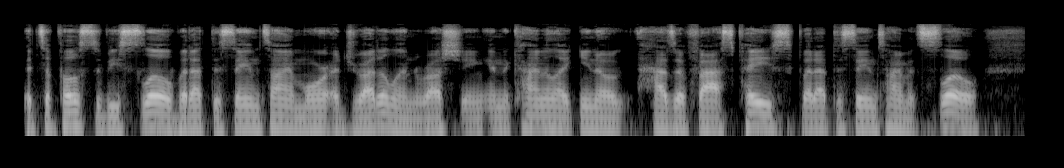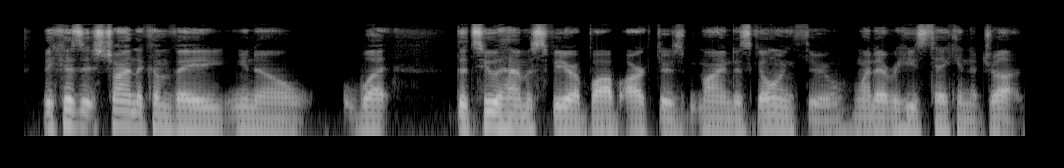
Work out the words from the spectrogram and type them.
It's supposed to be slow, but at the same time, more adrenaline rushing and kind of like, you know, has a fast pace, but at the same time, it's slow because it's trying to convey, you know, what the two hemisphere of Bob Arctor's mind is going through whenever he's taking a drug.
